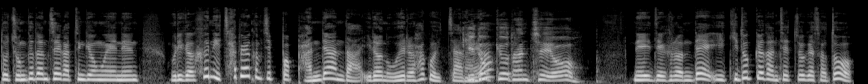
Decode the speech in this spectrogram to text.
또 종교단체 같은 경우에는 우리가 흔히 차별금지법 반대한다 이런 오해를 하고 있잖아요. 기독교 단체요. 네, 이제 그런데 이 기독교 단체 쪽에서도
